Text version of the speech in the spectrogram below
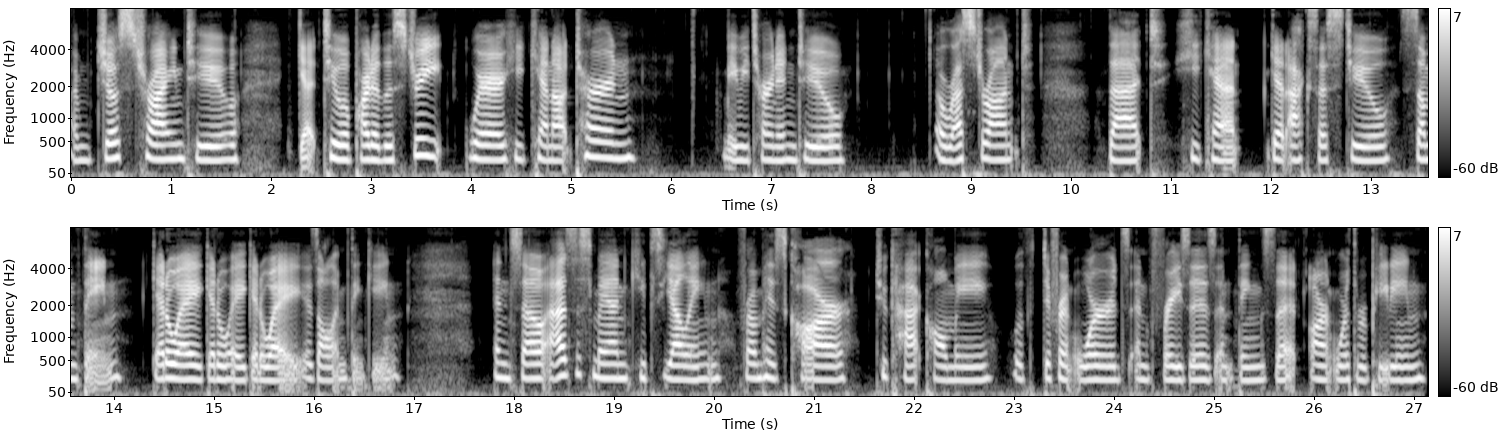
I'm just trying to get to a part of the street where he cannot turn, maybe turn into a restaurant that he can't get access to, something. Get away, get away, get away is all I'm thinking. And so, as this man keeps yelling from his car to catcall me with different words and phrases and things that aren't worth repeating,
